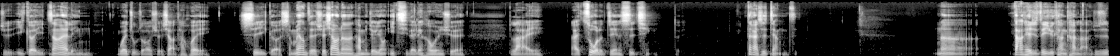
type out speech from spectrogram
就是一个以张爱玲为主轴的学校，它会是一个什么样子的学校呢？他们就用一起的联合文学来来做了这件事情，对，大概是这样子。那大家可以就自己去看看啦，就是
